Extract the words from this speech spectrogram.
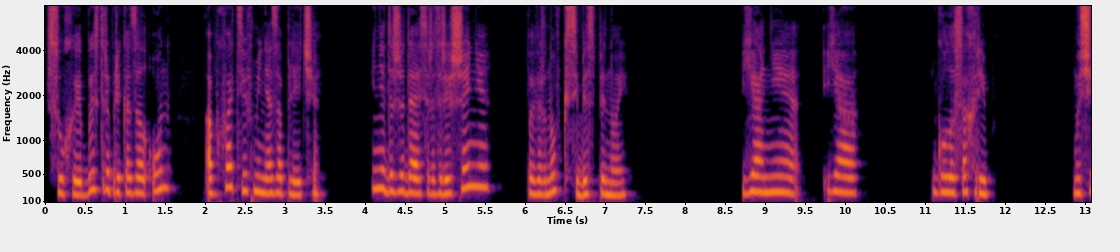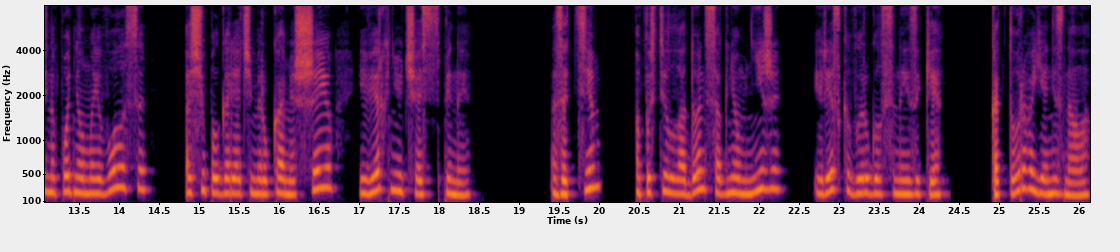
Сухо и быстро приказал он, обхватив меня за плечи и, не дожидаясь разрешения, повернув к себе спиной. «Я не... я...» Голос охрип. Мужчина поднял мои волосы, ощупал горячими руками шею и верхнюю часть спины. А затем опустил ладонь с огнем ниже и резко выругался на языке, которого я не знала.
